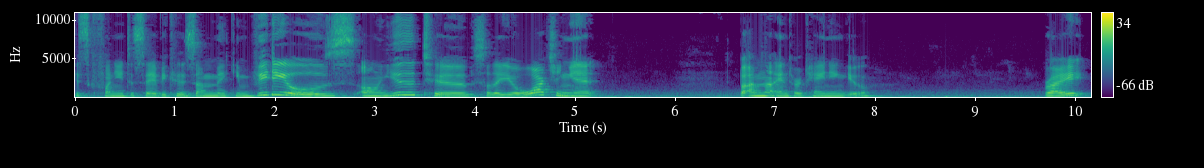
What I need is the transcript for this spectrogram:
it's funny to say because I'm making videos on YouTube so that you're watching it, but I'm not entertaining you. Right?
